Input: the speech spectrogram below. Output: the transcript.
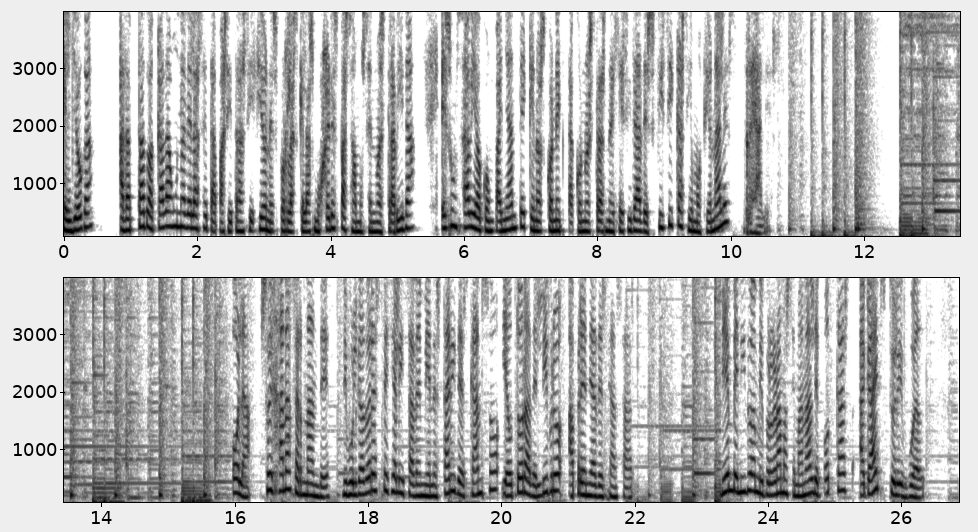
El yoga, adaptado a cada una de las etapas y transiciones por las que las mujeres pasamos en nuestra vida, es un sabio acompañante que nos conecta con nuestras necesidades físicas y emocionales reales. Hola, soy Hanna Fernández, divulgadora especializada en bienestar y descanso y autora del libro Aprende a descansar. Bienvenido a mi programa semanal de podcast A Guide to Live Well,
